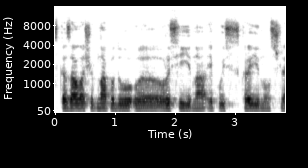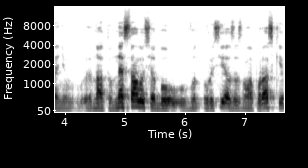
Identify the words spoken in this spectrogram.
сказала, щоб нападу е, Росії на якусь країну з членів е, НАТО не сталося, бо Росія зазнала поразки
